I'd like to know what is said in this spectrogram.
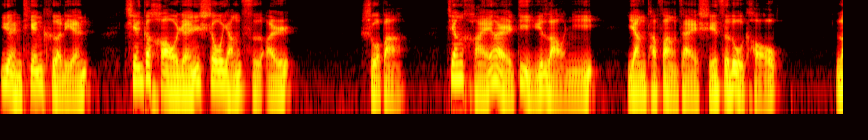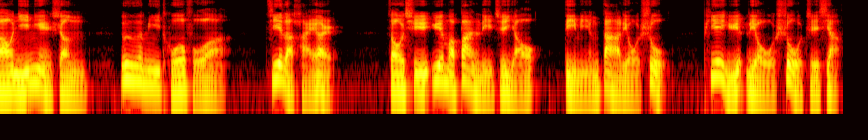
愿天可怜。”遣个好人收养此儿。说罢，将孩儿递与老尼，央他放在十字路口。老尼念声阿弥陀佛，接了孩儿，走去约莫半里之遥，地名大柳树，撇于柳树之下，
